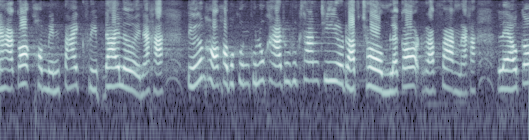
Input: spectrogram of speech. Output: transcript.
นะคะ ก็คอมเมนต์ใต้คลิปได้เลยนะคะติ๋วต้องขอขอบพระคุณคุณลูกค้าทุกๆทท่านที่รับชมและก็รับฟังนะคะ แล้วก็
